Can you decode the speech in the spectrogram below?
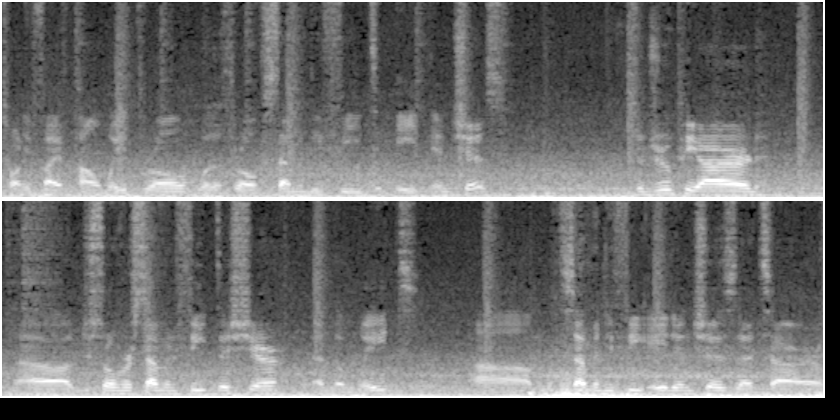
25 pound weight throw with a throw of 70 feet 8 inches. So Drew PR'd uh, just over 7 feet this year, and the weight um, 70 feet 8 inches. That's our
